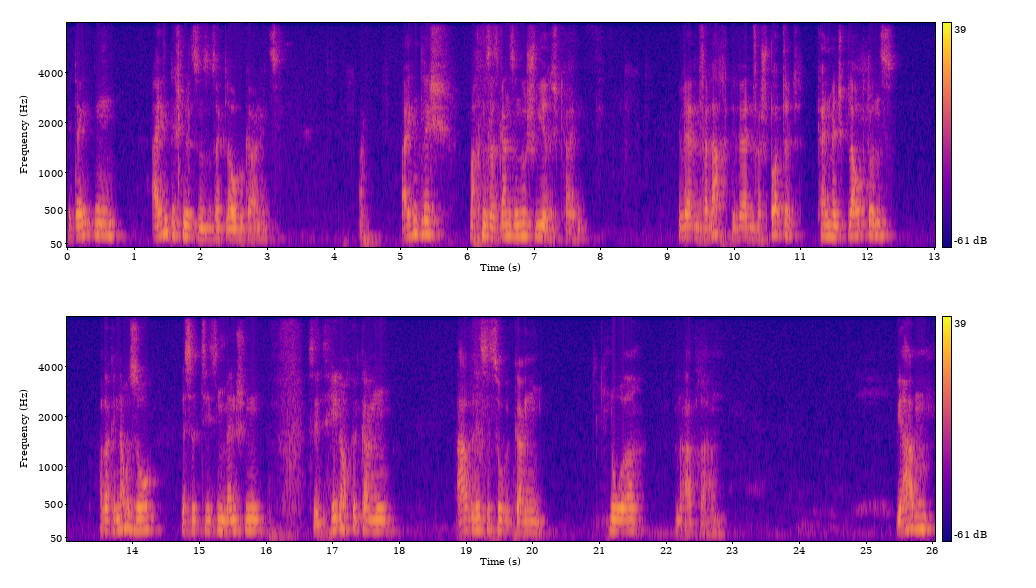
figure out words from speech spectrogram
wir denken, eigentlich nützt uns unser Glaube gar nichts. Eigentlich macht uns das Ganze nur Schwierigkeiten. Wir werden verlacht, wir werden verspottet, kein Mensch glaubt uns. Aber genauso ist es diesen Menschen, sind Henoch gegangen, Abel ist es so gegangen, Noah und Abraham. Wir haben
